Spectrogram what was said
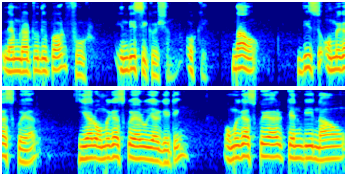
lambda to the power 4 in this equation. Okay. Now, this omega square here omega square we are getting omega square can be now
